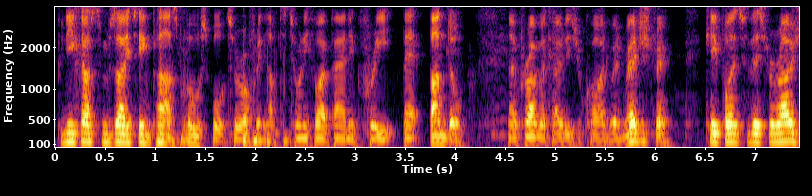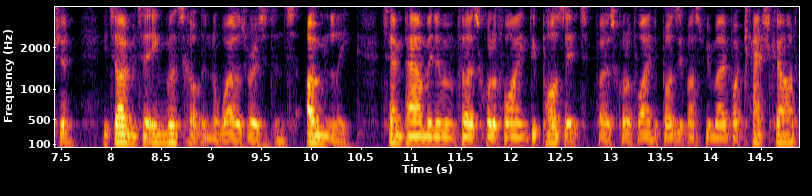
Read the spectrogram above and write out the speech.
For new customers 18 plus, Boyle Sports are offering up to £25 in free bet bundle. No promo code is required when registering. Key points for this promotion. It's open to England, Scotland, and Wales residents only. £10 minimum first qualifying deposit. First qualifying deposit must be made by cash card.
